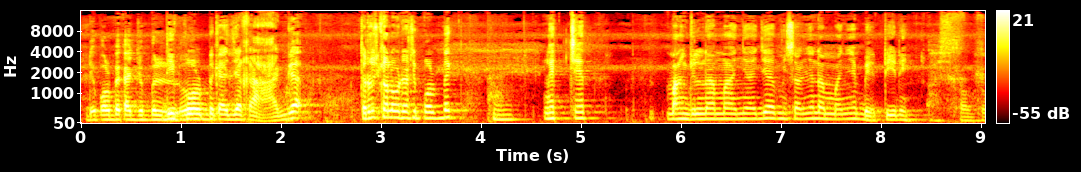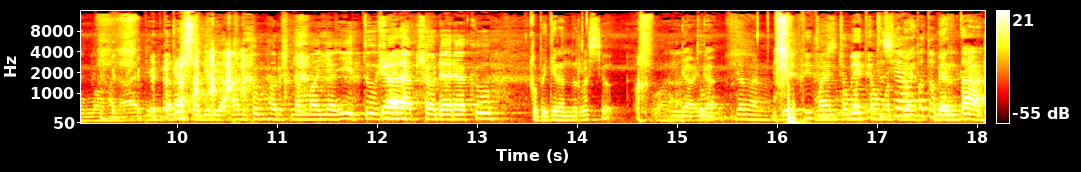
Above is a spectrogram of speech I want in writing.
Di polback aja belum. di fallback aja kagak. Terus kalau udah di fallback ngechat manggil namanya aja. Misalnya namanya Betty nih. Astagfirullahaladzim Kenapa jadi antum harus namanya itu? Sadap saudaraku. Kepikiran terus cok. Wah, enggak enggak. Jangan Betty itu, main Betty itu comot-comot siapa tuh? Benta.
